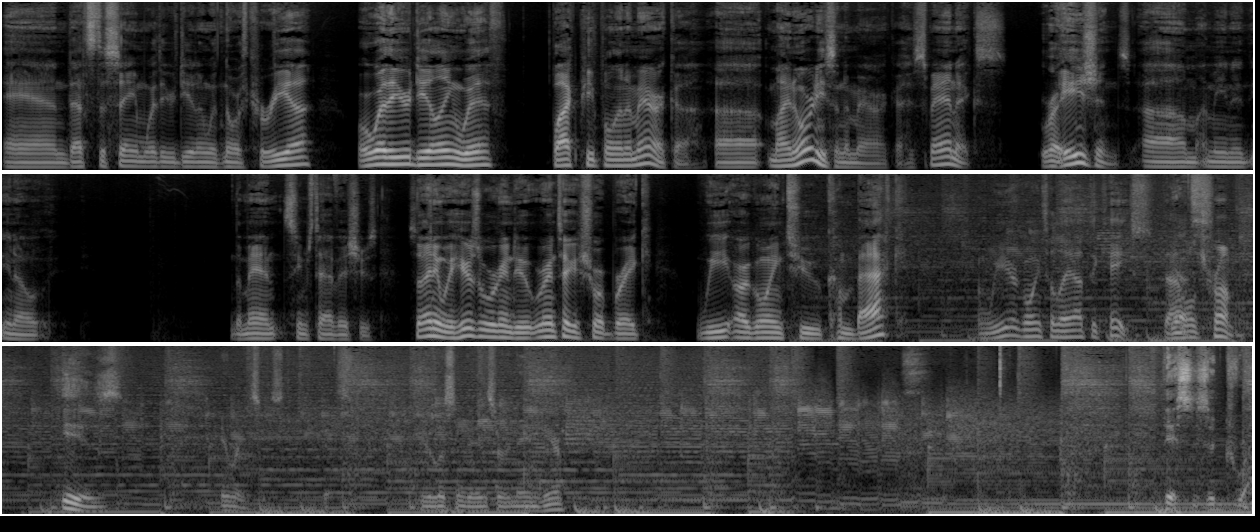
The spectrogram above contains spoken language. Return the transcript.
And that's the same whether you're dealing with North Korea or whether you're dealing with black people in America, uh, minorities in America, Hispanics, right. Asians. Um, I mean, you know, the man seems to have issues. So anyway, here's what we're going to do. We're going to take a short break. We are going to come back and we are going to lay out the case. Donald Yes. Trump is a racist. Yes. You're listening to Insert Name here. This is a drop.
